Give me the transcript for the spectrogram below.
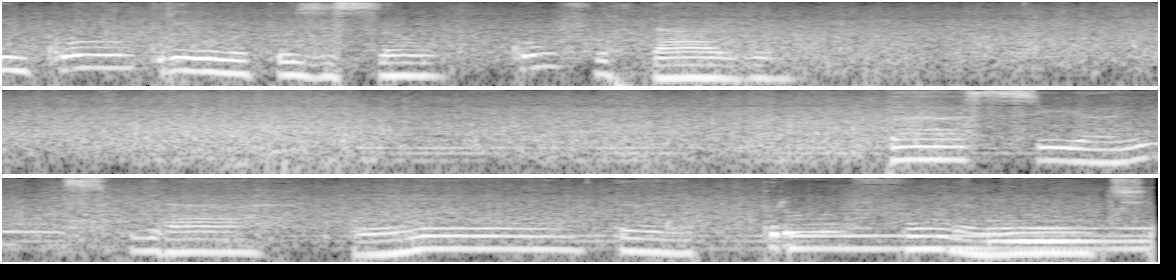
Encontre uma posição confortável. Passe a inspirar lenta e profundamente.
